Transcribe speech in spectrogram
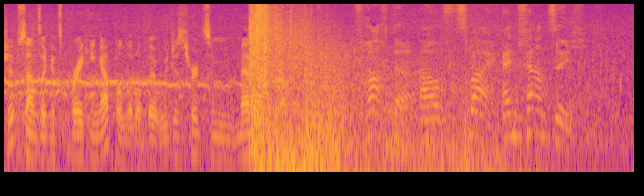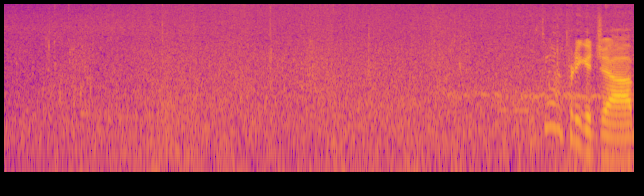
Ship sounds like it's breaking up a little bit. We just heard some metal thrown Frachter auf 2. Entfernt sich. He's doing a pretty good job.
